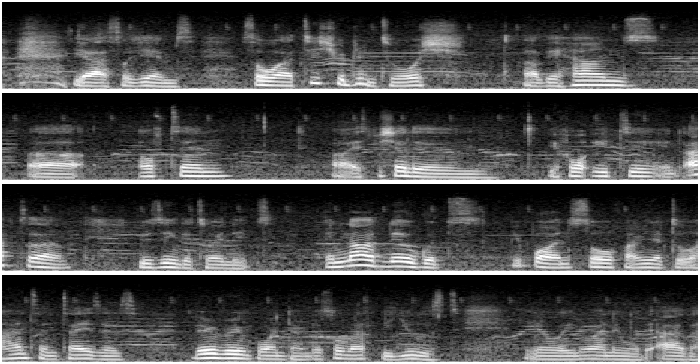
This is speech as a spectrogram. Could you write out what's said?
yeah, so germs. So, uh, teach children to wash uh, their hands uh, often, uh, especially um, before eating and after using the toilet. And nowadays, we got people are so familiar to hand sanitizers. Very, very important. Also, must be used, you know, in one or the other.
